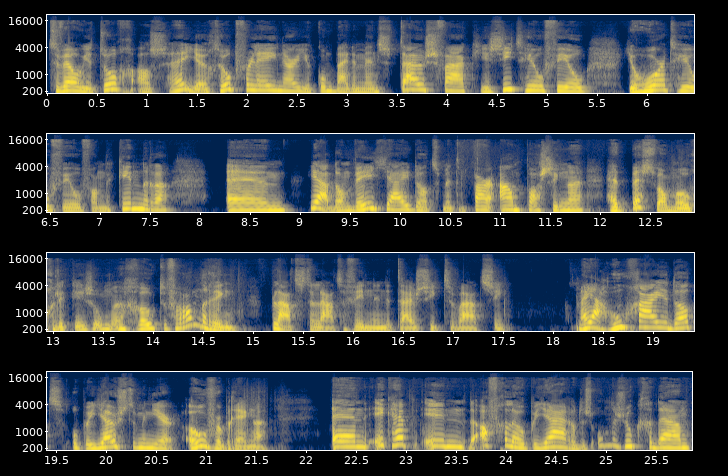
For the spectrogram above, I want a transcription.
Terwijl je toch als jeugdhulpverlener, je komt bij de mensen thuis vaak, je ziet heel veel, je hoort heel veel van de kinderen. En ja, dan weet jij dat met een paar aanpassingen het best wel mogelijk is om een grote verandering plaats te laten vinden in de thuissituatie. Maar ja, hoe ga je dat op een juiste manier overbrengen? En ik heb in de afgelopen jaren dus onderzoek gedaan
